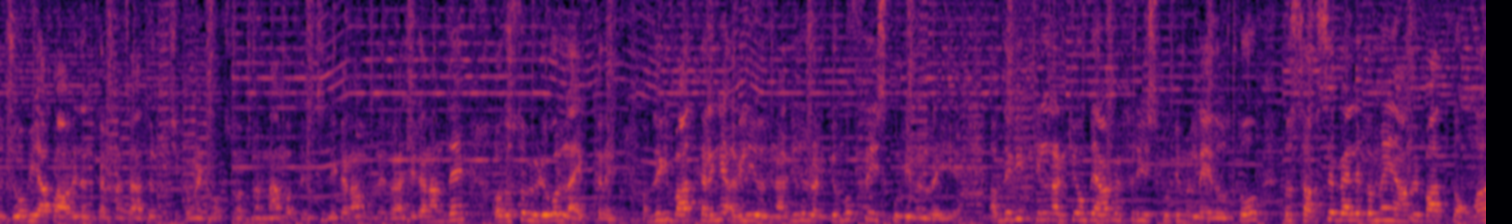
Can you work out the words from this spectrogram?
तो जो भी आप आवेदन करना चाहते हो, नीचे कमेंट बॉक्स में अपना नाम, अपने ज़िले का नाम, अपने राज्य का नाम दें और दोस्तों वीडियो को लाइक करें। अब देखिए बात करेंगे अगली योजना की, जो लड़कियों को फ्री स्कूटी मिल रही है। अब देखिए किन लड़कियों को यहाँ पे फ्री स्कूटी मिल रही है दोस्तों? तो सबसे पहले तो मैं यहाँ पे बात कहूँगा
